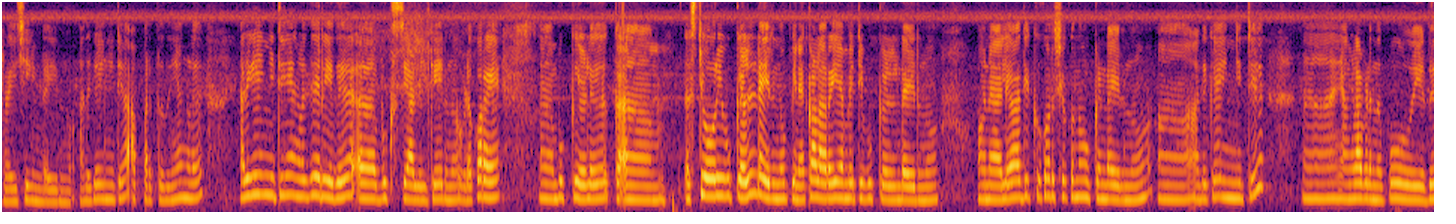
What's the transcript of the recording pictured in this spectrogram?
ട്രൈ ചെയ്യുന്നുണ്ടായിരുന്നു അത് കഴിഞ്ഞിട്ട് അപ്പുറത്തത് ഞങ്ങൾ അത് കഴിഞ്ഞിട്ട് ഞങ്ങൾ കയറിയത് ബുക്ക് സ്റ്റാളിലേക്കായിരുന്നു ഇവിടെ കുറേ ബുക്കുകൾ സ്റ്റോറി ബുക്കുകൾ ഉണ്ടായിരുന്നു. പിന്നെ കളർ ചെയ്യാൻ പറ്റിയ ബുക്കുകൾ ഉണ്ടായിരുന്നു. ഒനാല് ആദ്യമൊക്കെ കുറച്ചൊക്കെ നോക്കുന്നുണ്ടായിരുന്നു അത് കഴിഞ്ഞിട്ട് ഞങ്ങൾ അവിടെ നിന്ന് പോയത്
